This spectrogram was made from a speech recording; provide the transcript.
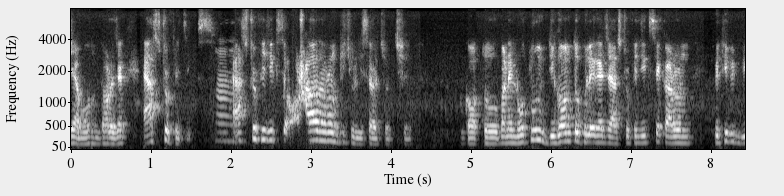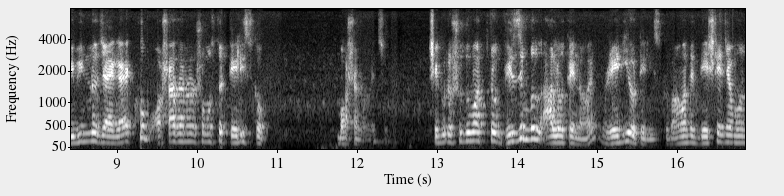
যেমন ধরা যাক অ্যাস্ট্রোফিজিক্স। অ্যাস্ট্রোফিজিক্সে অসাধারণ কিছু রিসার্চ হচ্ছে। গত মানে নতুন দিগন্ত খুলে গেছে অ্যাস্ট্রোফিজিক্সে কারণ পৃথিবীর বিভিন্ন জায়গায় খুব অসাধারণ সমস্ত টেলিস্কোপ বসানো হয়েছে। সেগুলো শুধুমাত্র ভিজিবল আলোতে নয় রেডিও টেলিস্কোপ আমাদের দেশে যেমন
